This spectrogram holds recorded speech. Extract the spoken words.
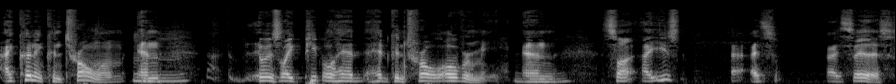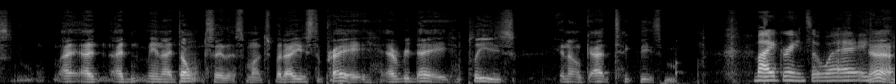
I couldn't control them, and Mm-hmm. it was like people had had control over me, and Mm-hmm. so I used I, I say this. I, I I mean I don't say this much, but I used to pray every day. Please, you know, God, take these migraines away Yeah.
